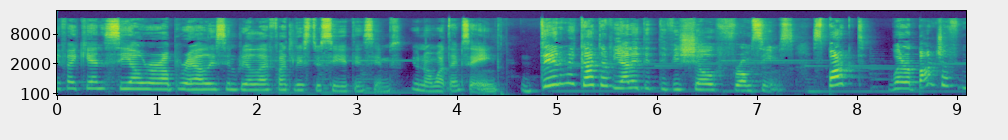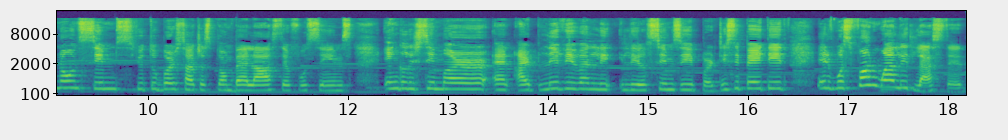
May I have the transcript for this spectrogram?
If I can see Aurora Borealis in real life, at least to see it in Sims. You know what I'm saying. Then we got a reality TV show from Sims. Spark'd where a bunch of known Sims YouTubers such as Plumbella, Stefo Sims, English Simmer, and I believe even Lilsimsie participated. It was fun while it lasted.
